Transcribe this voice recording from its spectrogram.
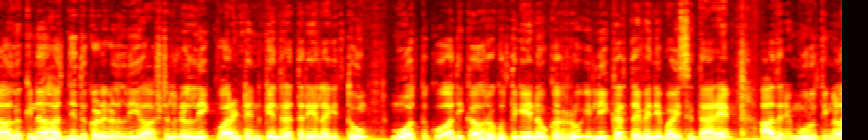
ತಾಲೂಕಿನ ಹದಿನೈದು ಕಡೆಗಳಲ್ಲಿ ಹಾಸ್ಟೆಲ್ಗಳಲ್ಲಿ ಕ್ವಾರಂಟೈನ್ ಕೇಂದ್ರ ತೆರೆಯಲಾಗಿತ್ತು. ಮೂವತ್ತಕ್ಕೂ ಅಧಿಕ ಹೊರಗುತ್ತಿಗೆ ನೌಕರರು ಇಲ್ಲಿ ಕರ್ತವ್ಯ ನಿಭಾಯಿಸಿದ್ದಾರೆ. ಆದರೆ ಮೂರು ತಿಂಗಳ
